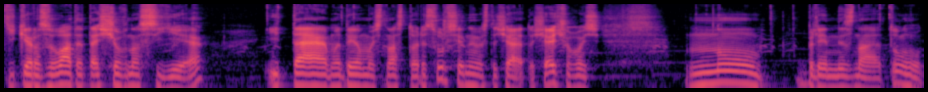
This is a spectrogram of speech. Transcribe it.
тільки розвивати те, що в нас є. І те, ми дивимося, нас то ресурсів не вистачає, то ще чогось. Ну, блін, не знаю. То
